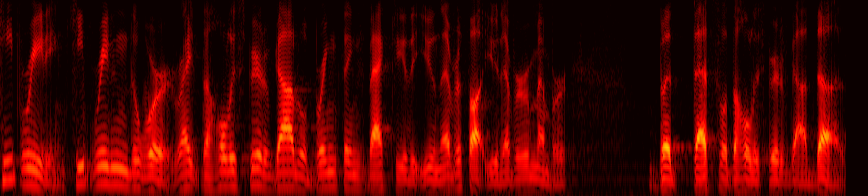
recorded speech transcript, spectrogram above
keep reading, keep reading the Word. Right? The Holy Spirit of God will bring things back to you that you never thought you'd ever remember. But that's what the Holy Spirit of God does.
